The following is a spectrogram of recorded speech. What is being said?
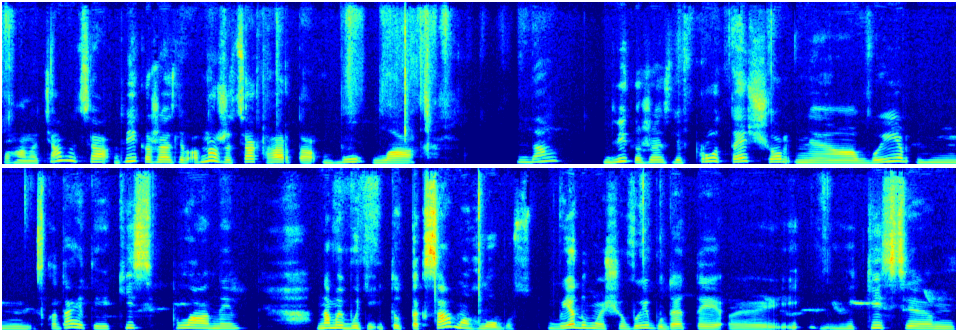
погано тягнеться. Двійка жезлів, а в нас же ця карта була. Да? Двійка жезлів про те, що е, ви складаєте якісь плани на майбутнє. І тут так само глобус. Я думаю, що ви будете е, якісь ем,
